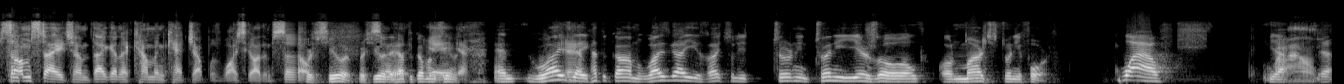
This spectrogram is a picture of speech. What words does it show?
some stage, um, they're going to come and catch up with wise guy themselves. for sure, for sure. So, they have to come yeah, and see him. yeah. And Wise Yeah. Guy had to come. Wise Guy is actually turning 20 years old on March 24th. Wow. Yeah, Wow. yeah.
